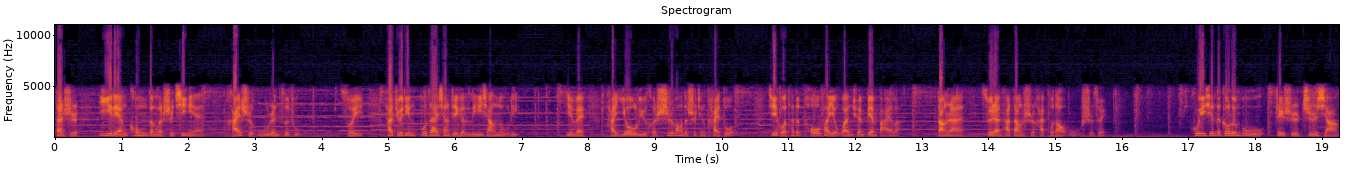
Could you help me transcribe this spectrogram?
但是，一连空等了十七年，还是无人资助。所以，他决定不再向这个理想努力，因为他忧虑和失望的事情太多。结果，他的头发也完全变白了。当然，虽然他当时还不到五十岁。灰心的哥伦布这时只想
